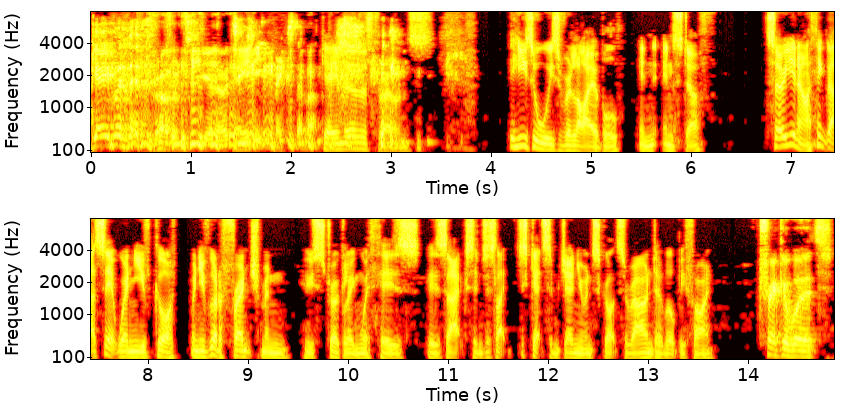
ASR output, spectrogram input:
Game of the Thrones. You know, it's easy to mix them up. Game of the Thrones. He's always reliable in in stuff. So you know, I think that's it. When you've got when you've got a Frenchman who's struggling with his his accent, just like just get some genuine Scots around him, it'll be fine. Trigger words.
